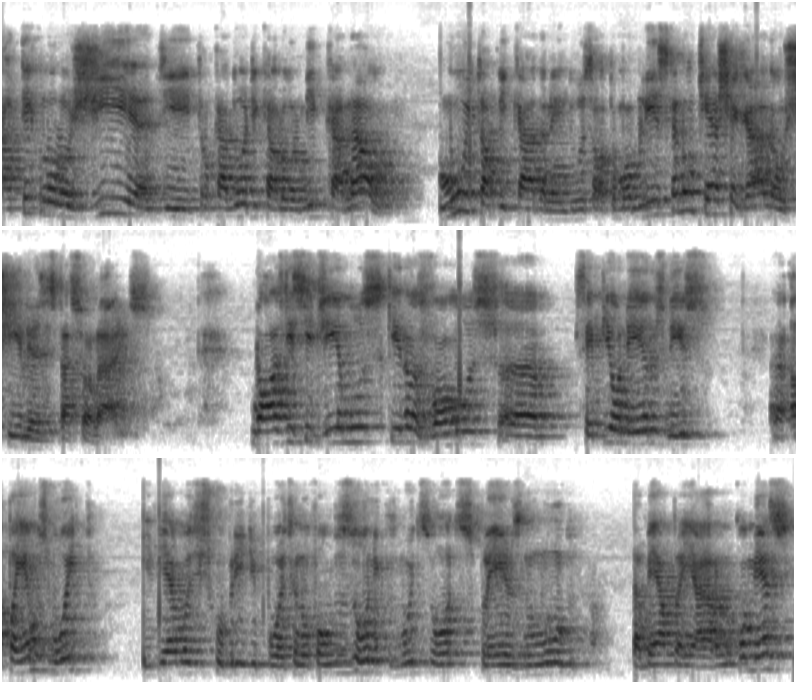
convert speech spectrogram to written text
A tecnologia de trocador de calor bicanal, muito aplicada na indústria automobilística, não tinha chegado aos chillers estacionários. Nós decidimos que nós vamos uh, ser pioneiros nisso. Uh, apanhamos muito e viemos descobrir depois que não fomos os únicos, muitos outros players no mundo também apanharam no começo.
